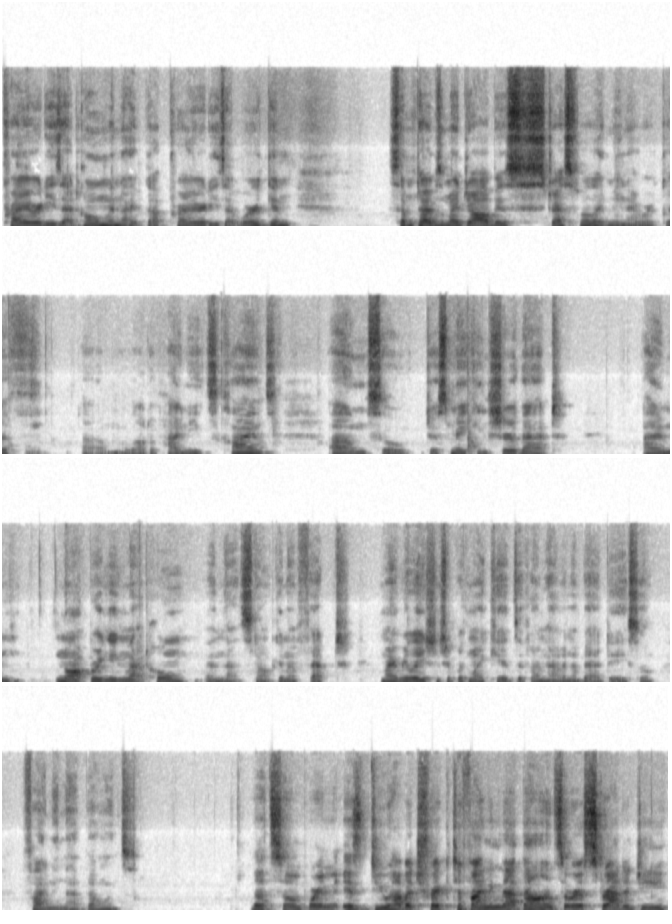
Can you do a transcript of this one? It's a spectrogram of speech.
priorities at home and i've got priorities at work and sometimes my job is stressful i mean i work with um, a lot of high needs clients um, so just making sure that i'm not bringing that home and that's not going to affect my relationship with my kids if I'm having a bad day. So finding that balance. That's so important. Is do you have a trick to finding that balance or a strategy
